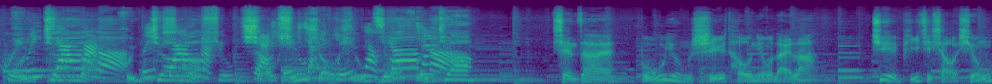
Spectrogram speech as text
回家了，回家了，小熊小熊要回家。现在不用石头牛来拉，倔脾气小熊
